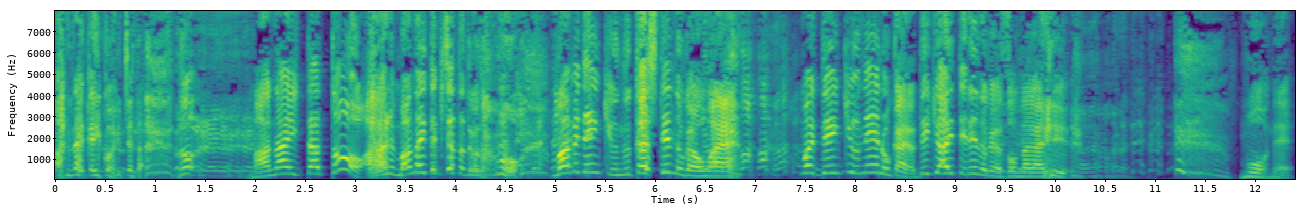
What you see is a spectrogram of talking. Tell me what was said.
あれ、なんか1個言っちゃった。ど、まな板と、あれ、まな板来ちゃったってことはもう、豆電球抜かしてんのかよ、お前。お前電球ねえのかよ。電球入ってねえのかよ、そんながり。もうね、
